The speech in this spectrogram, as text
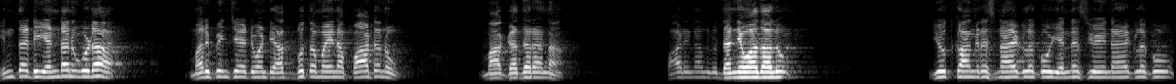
ఇంతటి ఎండను కూడా మరిపించేటువంటి అద్భుతమైన పాటను మా గదరన్న పాడినందుకు ధన్యవాదాలు. యూత్ కాంగ్రెస్ నాయకులకు ఎన్ఎస్యుఐ నాయకులకు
